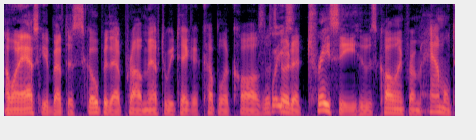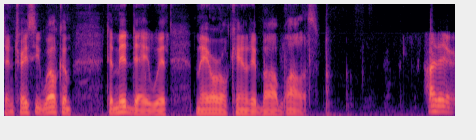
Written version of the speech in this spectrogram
I want to ask you about the scope of that problem after we take a couple of calls. Let's Please. go to Tracy, who's calling from Hamilton. Tracy, welcome to Midday with mayoral candidate Bob Wallace. Hi there.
